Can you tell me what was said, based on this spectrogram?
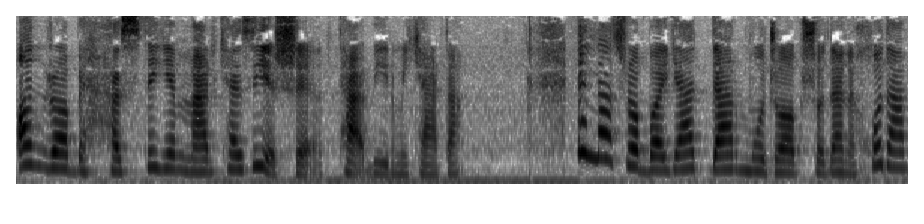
آن را به هسته مرکزی شعر تعبیر می کردم. علت را باید در مجاب شدن خودم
